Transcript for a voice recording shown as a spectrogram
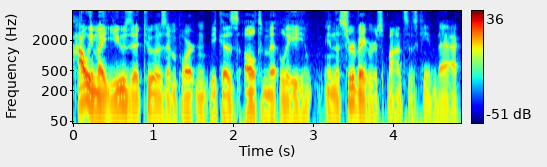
how we might use it too is important because ultimately in the survey responses came back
